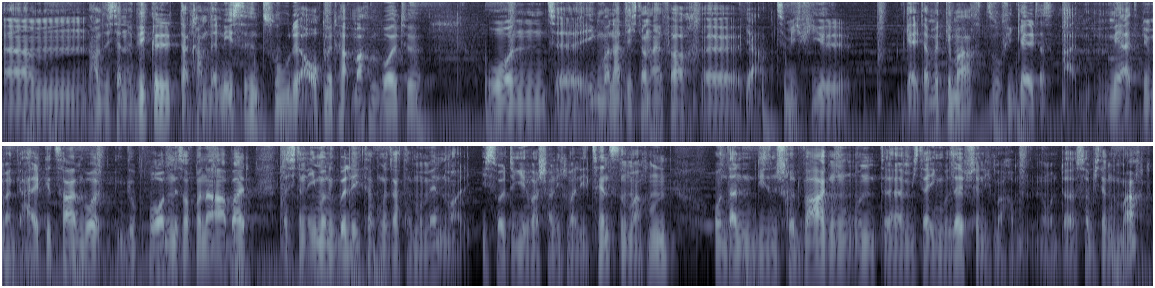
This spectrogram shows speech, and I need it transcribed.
ähm, haben sich dann entwickelt. Dann kam der nächste hinzu, der auch mitmachen wollte. Und äh, irgendwann hatte ich dann einfach äh, ja, ziemlich viel Geld damit gemacht. So viel Geld, dass mehr als mir mein Gehalt gezahlt geworden ist auf meiner Arbeit, dass ich dann irgendwann überlegt habe und gesagt habe, Moment mal, ich sollte hier wahrscheinlich mal Lizenzen machen und dann diesen Schritt wagen und äh, mich da irgendwo selbstständig machen. Und das habe ich dann gemacht.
